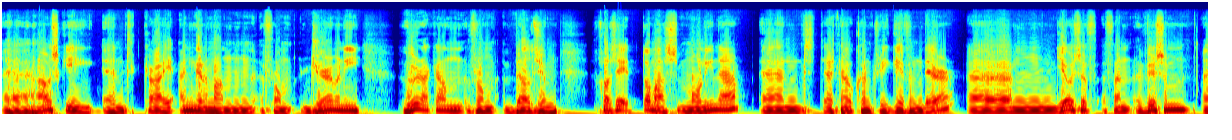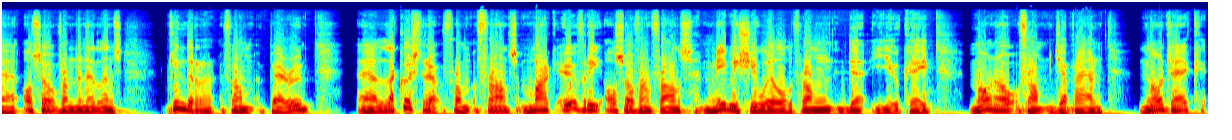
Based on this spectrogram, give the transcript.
uh, Hauski and Kai Angerman from Germany, Huracan from Belgium, Jose Tomas Molina, and there's no country given there, um, Jozef van Wissem, uh, also from the Netherlands, Kinder from Peru. Uh, Lacustre from France, Mark Euvry also from France, Maybe She Will from the UK, Mono from Japan, Motek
